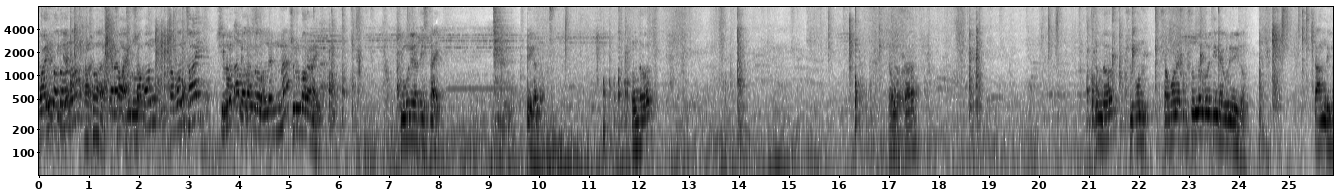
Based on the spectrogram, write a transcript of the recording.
পয়েন্ট কত হলো? ছয়। ছয়। স্বপন স্বপন ছয়। শিমুল আপাতত না। শুরু করা নাই। শিমুলের হাতে স্ট্রাইক হয়ে গেল। সুন্দর। চমৎকার। সুন্দর। সুপন স্বপনে খুব সুন্দর করে তিনটা গুলি নিল। টান দিল।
